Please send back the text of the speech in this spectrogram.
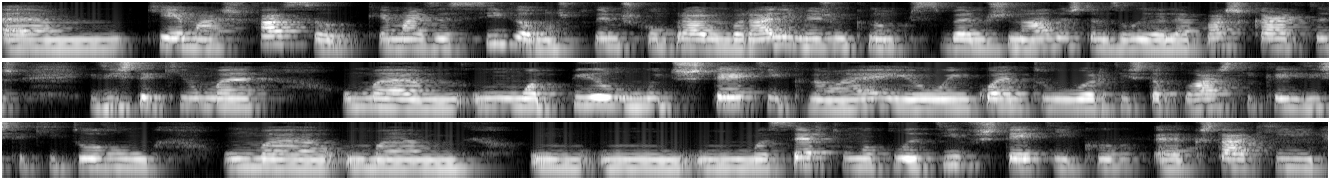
um, que é mais fácil, que é mais acessível. Nós podemos comprar um baralho e mesmo que não percebamos nada, estamos ali a olhar para as cartas. Existe aqui uma, uma, um apelo muito estético, não é? Eu, enquanto artista plástica, existe aqui todo um, uma, uma, um, um, uma certo, um apelativo estético uh, que está aqui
